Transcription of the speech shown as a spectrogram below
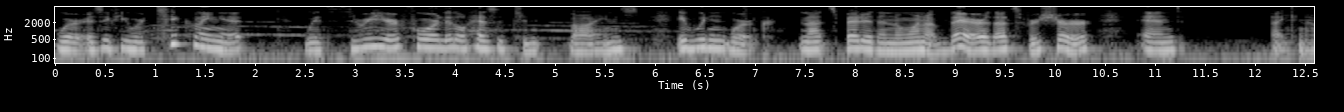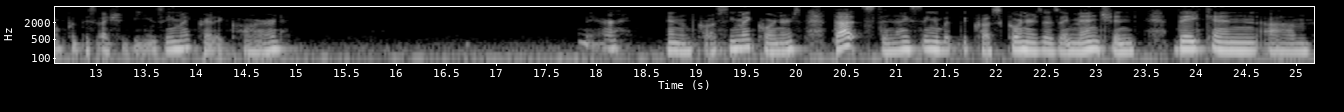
Whereas if you were tickling it with three or four little hesitant lines, it wouldn't work. And that's better than the one up there, that's for sure. And I can now put this, I should be using my credit card. There and I'm crossing my corners. That's the nice thing about the cross corners, as I mentioned. They can, um,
